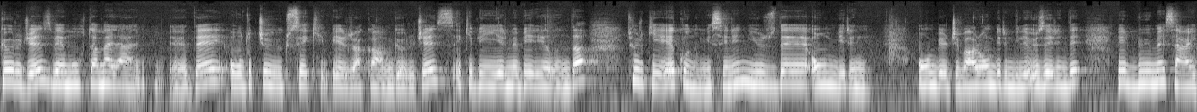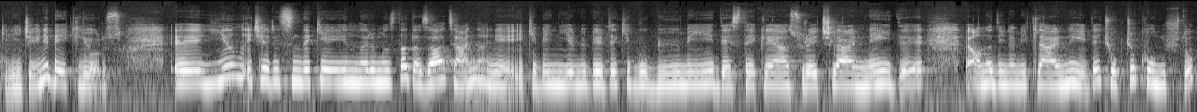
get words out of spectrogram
göreceğiz ve muhtemelen e, de oldukça yüksek bir rakam göreceğiz. 2021 yılında Türkiye ekonomisinin %11'in 11 civarı 11'in bile üzerinde bir büyüme sergileyeceğini bekliyoruz. Ee, yıl içerisindeki yayınlarımızda da zaten hani 2021'deki bu büyümeyi destekleyen süreçler neydi, e, ana dinamikler neydi çokça konuştuk.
